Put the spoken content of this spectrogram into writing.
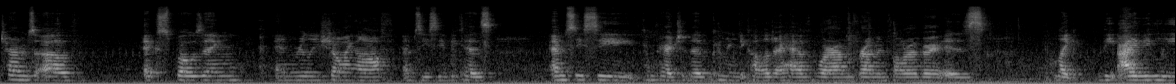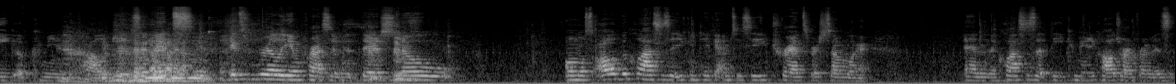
terms of exposing and really showing off MCC because MCC compared to the community college I have where I'm from in Fall River is like the Ivy League of community colleges. it's it's really impressive. There's no almost all of the classes that you can take at MCC transfer somewhere. And the classes at the community college where I'm from is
